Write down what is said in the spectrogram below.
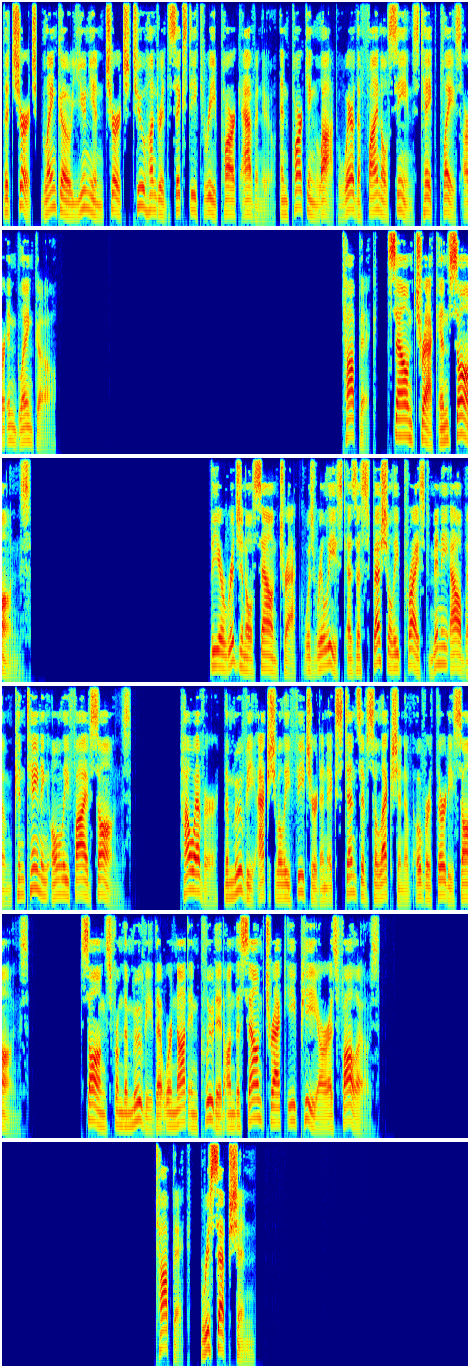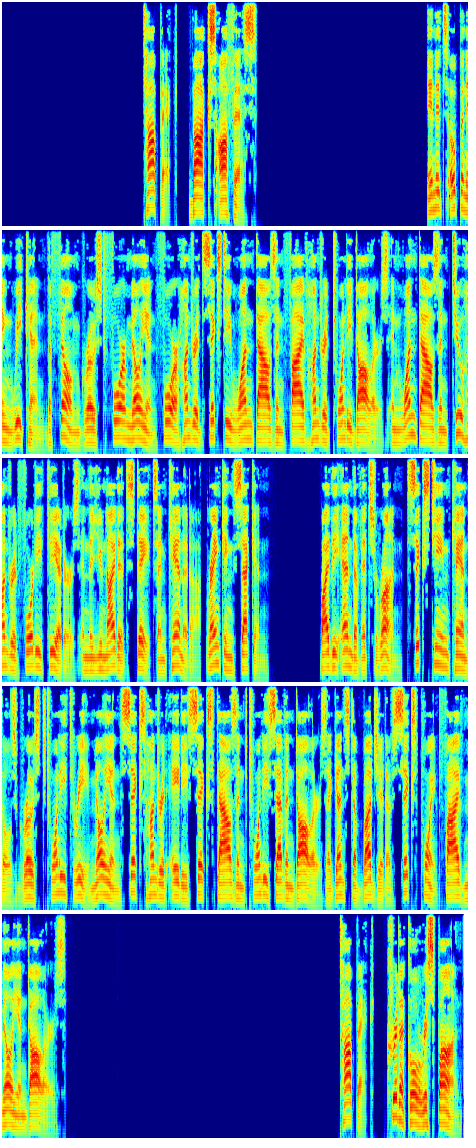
The church Glencoe Union Church 263 Park Avenue and parking lot where the final scenes take place are in Glencoe. Topic: Soundtrack and songs. The original soundtrack was released as a specially priced mini-album containing only five songs. However, the movie actually featured an extensive selection of over 30 songs. Songs from the movie that were not included on the soundtrack EP are as follows. Reception Topic: Box office. In its opening weekend the film grossed $4,461,520 in 1,240 theaters in the United States and Canada, ranking second. By the end of its run, 16 Candles grossed $23,686,027 against a budget of $6.5 million. Critical response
